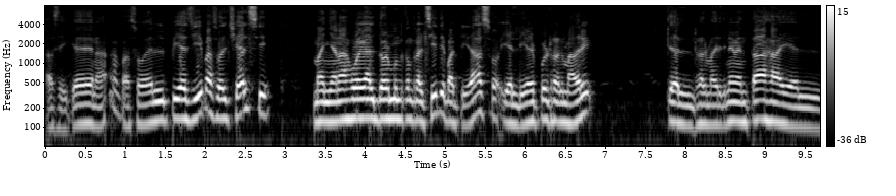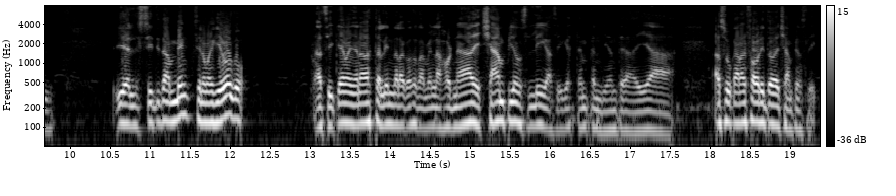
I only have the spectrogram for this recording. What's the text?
Así que nada, pasó el PSG, pasó el Chelsea. Mañana juega el Dortmund contra el City, partidazo. Y el Liverpool Real Madrid. Que el Real Madrid tiene ventaja y el, y el City también, si no me equivoco. Así que mañana va a estar linda la cosa también, la jornada de Champions League. Así que estén pendientes ahí a, a su canal favorito de Champions League.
